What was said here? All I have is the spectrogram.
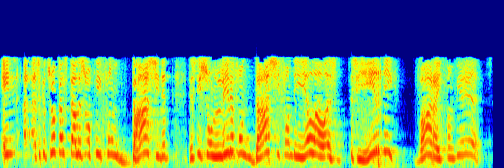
en as ek dit so kan stel is ook die fondasie dit dis die soliede fondasie van die heelal is is hierdie waarheid van wie hy is.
